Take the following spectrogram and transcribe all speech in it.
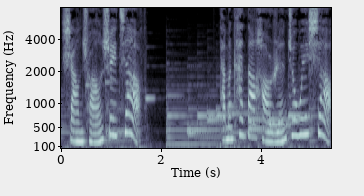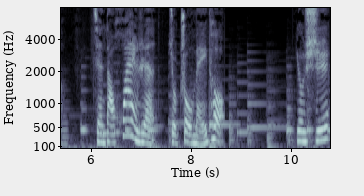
上床睡觉，他们看到好人就微笑，见到坏人就皱眉头。有时，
